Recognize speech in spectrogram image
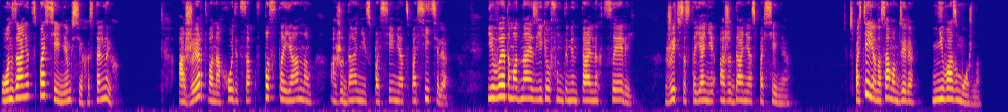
Он занят спасением всех остальных. А жертва находится в постоянном ожидании спасения от Спасителя. И в этом одна из ее фундаментальных целей – жить в состоянии ожидания спасения. Спасти ее на самом деле невозможно.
